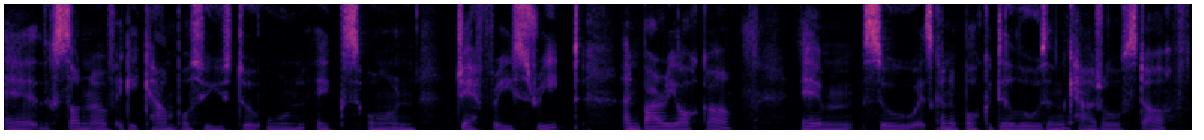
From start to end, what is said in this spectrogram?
uh, the son of Iggy Campos, who used to own Iggs on Jeffrey Street and Barioja. Um, so it's kind of bocadillos and casual stuff.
